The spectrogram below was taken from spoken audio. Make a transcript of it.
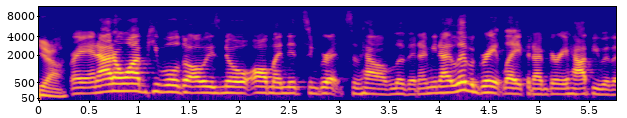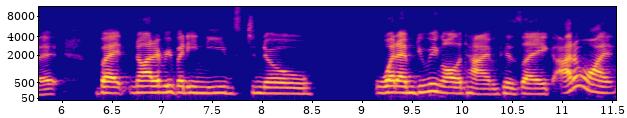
yeah right? And I don't want people to always know all my nits and grits of how I'm living. I mean, I live a great life and I'm very happy with it, but not everybody needs to know what I'm doing all the time because like I don't want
